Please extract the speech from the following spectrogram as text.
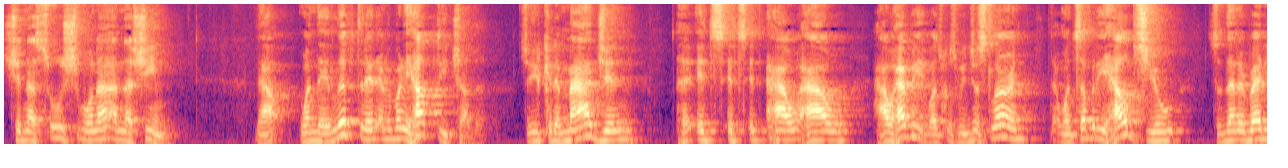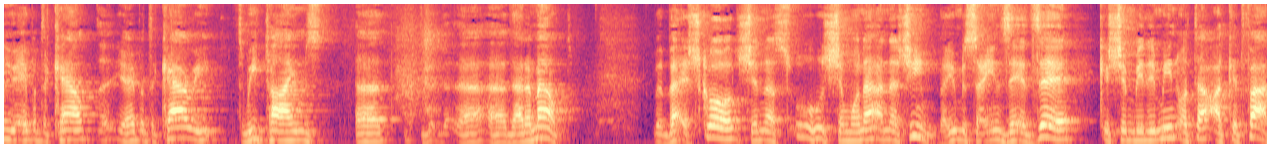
shenasu shmona anashim. Now, when they lifted it, everybody helped each other. So you can imagine uh, it's it's it, how how how heavy it was because we just learned that when somebody helps you, so then already you're able to count, uh, you're able to carry three times uh, uh, uh, that amount. באשכול שנשאו שמונה אנשים והיו מסייעים זה את זה כשמרימין אותה על כתפן.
